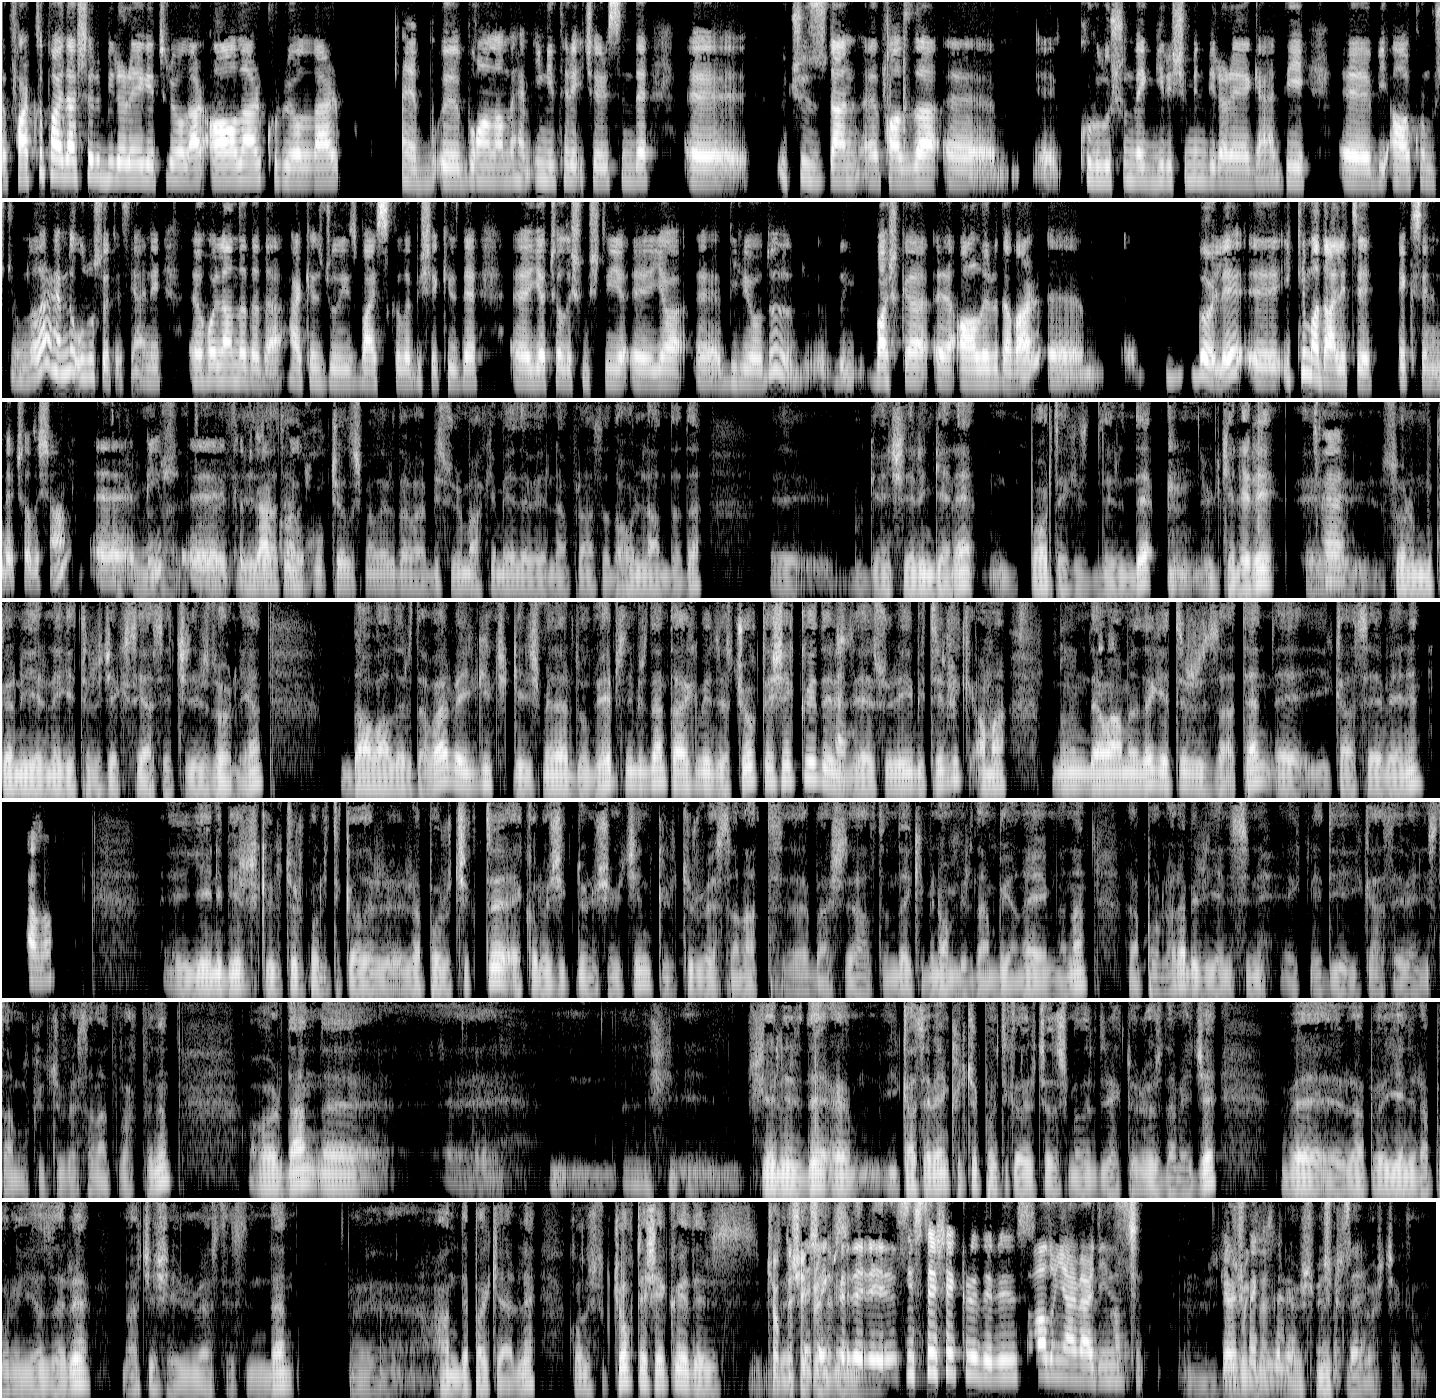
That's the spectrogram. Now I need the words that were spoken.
farklı paydaşları bir araya getiriyorlar, ağlar kuruyorlar. Bu, anlamda hem İngiltere içerisinde e, 300'den e, fazla e, kuruluşun ve girişimin bir araya geldiği e, bir ağ kurmuş durumdalar. Hem de ulus ötesi yani e, Hollanda'da da herkes Julie's Bicycle'a bir şekilde e, ya çalışmıştı ya, e, ya e, biliyordu. Başka e, ağları da var. E, böyle e, iklim adaleti ekseninde çalışan e, bir e, kültürel Zaten kuruluş. hukuk çalışmaları da var. Bir sürü mahkemeye de verilen Fransa'da, Hollanda'da e, bu gençlerin gene Portekizlilerin ülkeleri e, evet. sorumluluklarını yerine getirecek siyasetçileri zorlayan davaları da var ve ilginç gelişmeler de oluyor. Hepsini birden takip edeceğiz. Çok teşekkür ederiz. Evet. E, süreyi bitirdik ama bunun devamını da getiririz zaten. E, İKSV'nin Tamam. E, yeni bir kültür politikaları raporu çıktı. Ekolojik dönüşüm için kültür ve sanat e, başlığı altında 2011'den bu yana yayınlanan raporlara bir yenisini eklediği İKSV'nin İstanbul Kültür ve Sanat Vakfı'nın oradan e, e, şeyleri de e, İKSV'nin kültür politikaları çalışmaları direktörü Özlem Ece ve e, rapor, yeni raporun yazarı Bahçeşehir Üniversitesi'nden e, Hande Paker'le konuştuk. Çok teşekkür ederiz. Çok bize. teşekkür, teşekkür ederiz. ederiz. Biz teşekkür ederiz. Sağ olun yer verdiğiniz için. Görüşmek, Görüşmek üzere. Görüşmek, Görüşmek üzere. üzere. Hoşçakalın.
